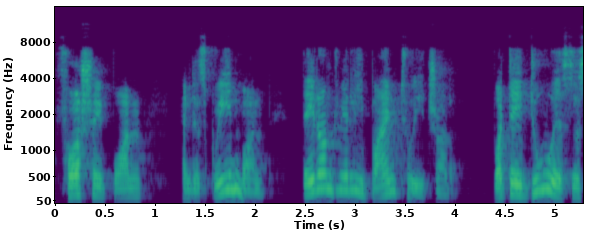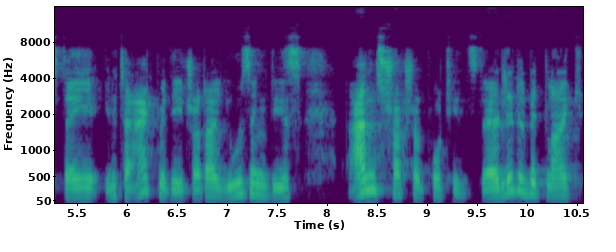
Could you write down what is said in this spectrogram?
four-shaped one, and this green one they don't really bind to each other. What they do is, is they interact with each other using these unstructured proteins. They're a little bit like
